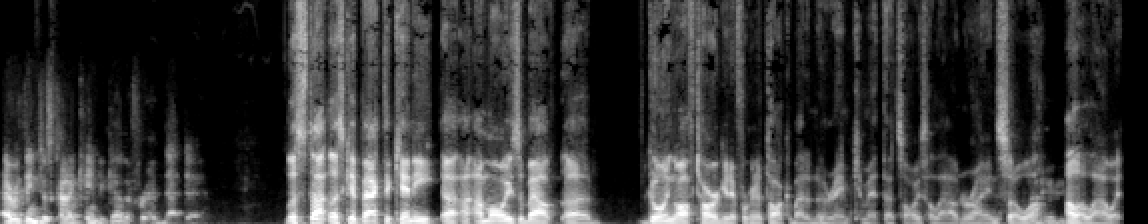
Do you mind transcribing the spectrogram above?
everything just kind of came together for him that day. Let's start. Let's get back to Kenny. Uh, I'm always about uh, going off target if we're going to talk about a Notre Dame commit. That's always allowed, Ryan. So uh, I'll allow it.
